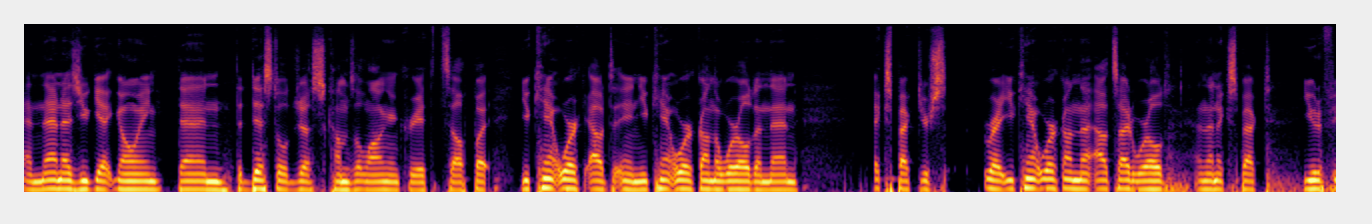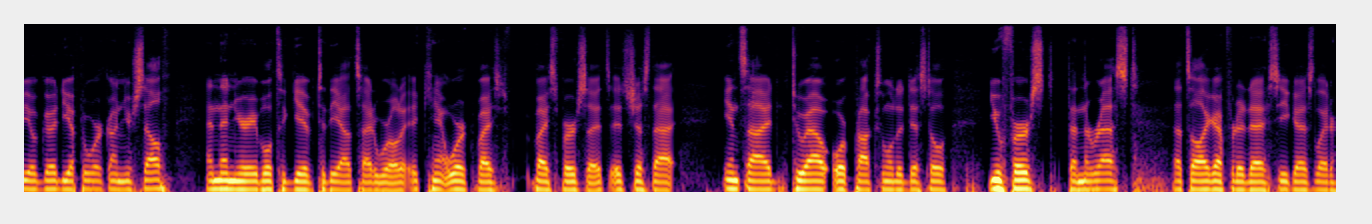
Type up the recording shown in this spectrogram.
and then as you get going, then the distal just comes along and creates itself, but you can't work out to in. You can't work on the world and then expect your right, you can't work on the outside world and then expect you to feel good. You have to work on yourself and then you're able to give to the outside world. It can't work vice vice versa. It's it's just that inside to out or proximal to distal. You first, then the rest. That's all I got for today. See you guys later.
